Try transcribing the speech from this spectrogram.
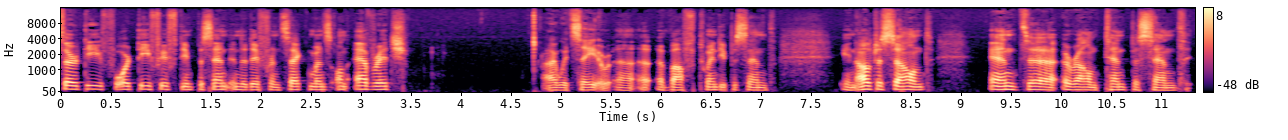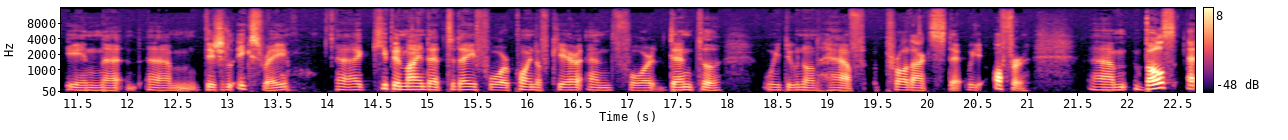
30%, 40%, 15% in the different segments. On average, I would say, uh, uh, above 20% in ultrasound and uh, around 10% in um, digital X-ray. Keep in mind that today for point of care and for dental, we do not have products that we offer. Um, both uh,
